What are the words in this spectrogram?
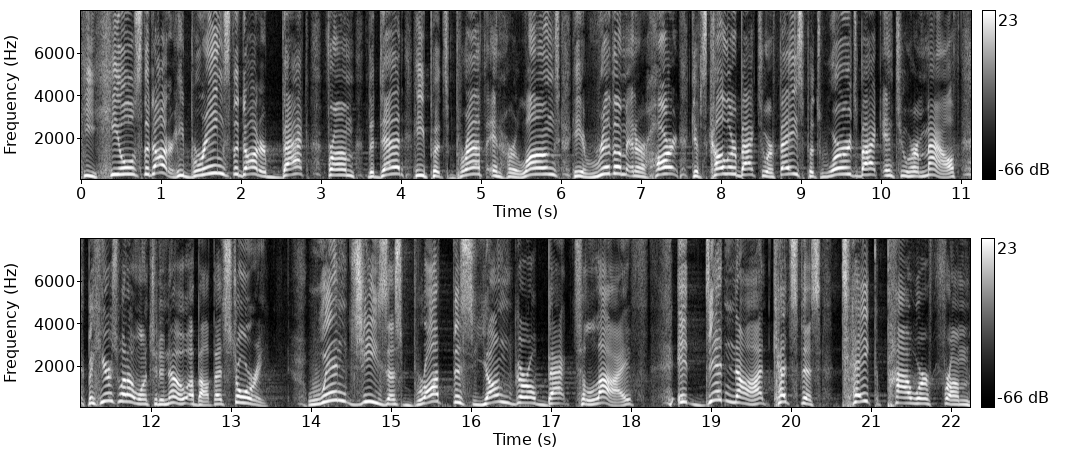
He heals the daughter. He brings the daughter back from the dead. He puts breath in her lungs. He rhythm in her heart, gives color back to her face, puts words back into her mouth. But here's what I want you to know about that story. When Jesus brought this young girl back to life, it did not, catch this, take power from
